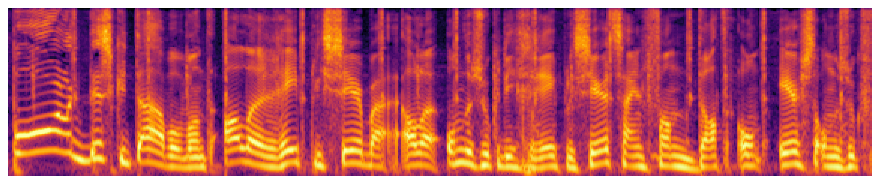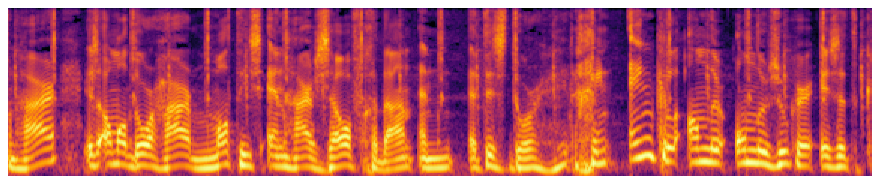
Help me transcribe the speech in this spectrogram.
behoorlijk discutabel. Want alle, repliceerbaar, alle onderzoeken die gerepliceerd zijn van dat eerste onderzoek van haar, is allemaal door haar matties en haarzelf gedaan. En het is door geen enkele ander onderzoeker is het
